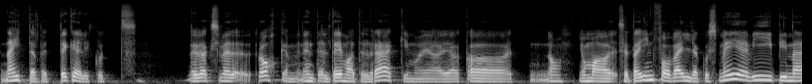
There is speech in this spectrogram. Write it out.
näitab, et tegelikult me peaksime rohkem nendel teemadel rääkima ja, ja ka noh, oma seda info välja, kus meie viibime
